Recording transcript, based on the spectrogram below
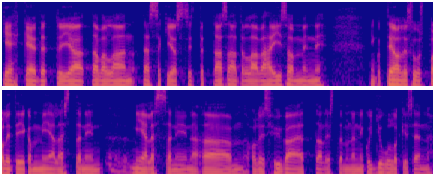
kehkeytetty. Ja tavallaan tässäkin, jos sitten taas ajatellaan vähän isommin, niin niin kuin teollisuuspolitiikan mielestä, niin, mielessä niin, ähm, olisi hyvä, että olisi tämmöinen niin kuin julkisen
